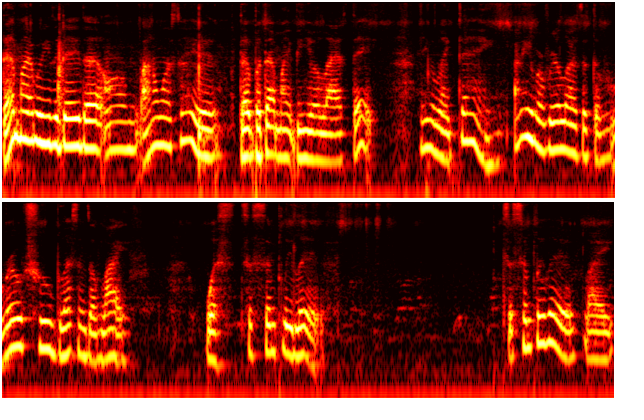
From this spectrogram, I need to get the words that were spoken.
that might be the day that um I don't want to say it that but that might be your last day and you're like dang I didn't even realize that the real true blessings of life was to simply live to simply live like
